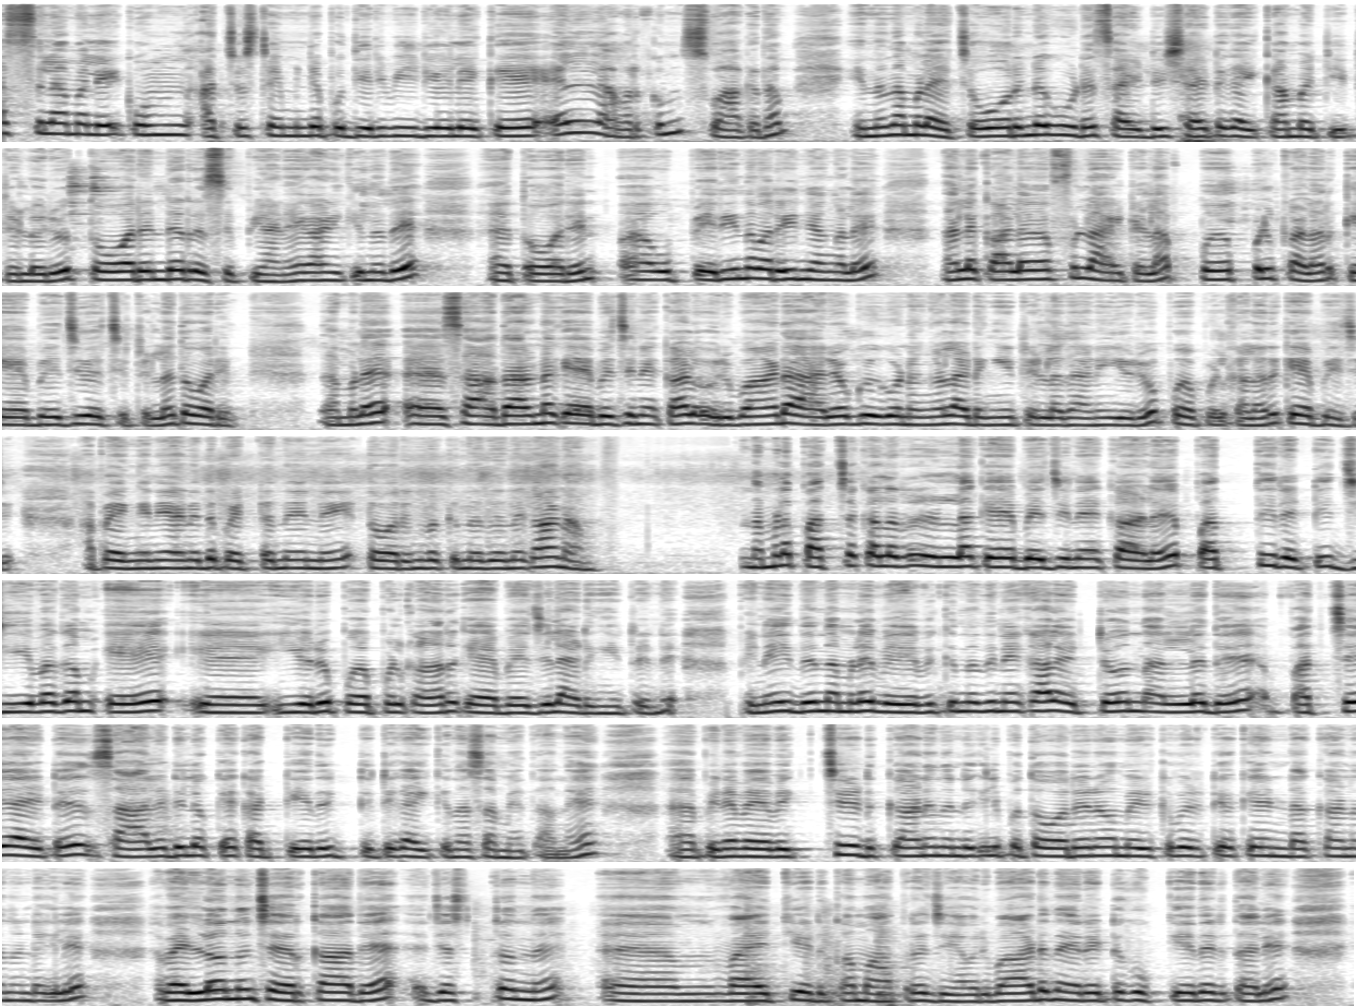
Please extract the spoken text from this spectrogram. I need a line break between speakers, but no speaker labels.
അസ്സാം വലൈക്കും അച്ചൂസ് ടൈമിൻ്റെ പുതിയൊരു വീഡിയോയിലേക്ക് എല്ലാവർക്കും സ്വാഗതം ഇന്ന് നമ്മൾ ചോറിൻ്റെ കൂടെ സൈഡ് ഡിഷായിട്ട് കഴിക്കാൻ പറ്റിയിട്ടുള്ളൊരു തോരൻ്റെ റെസിപ്പിയാണ് കാണിക്കുന്നത് തോരൻ ഉപ്പേരി എന്ന് പറയും ഞങ്ങൾ നല്ല കളർഫുൾ ആയിട്ടുള്ള പേർപ്പിൾ കളർ കാബേജ് വെച്ചിട്ടുള്ള തോരൻ നമ്മൾ സാധാരണ കാബേജിനേക്കാൾ ഒരുപാട് ആരോഗ്യ ഗുണങ്ങൾ അടങ്ങിയിട്ടുള്ളതാണ് ഈ ഒരു പേർപ്പിൾ കളർ കാബേജ് അപ്പോൾ എങ്ങനെയാണ് ഇത് പെട്ടെന്ന് തന്നെ തോരൻ വെക്കുന്നതെന്ന് കാണാം നമ്മൾ പച്ച കളറിലുള്ള കേബേജിനേക്കാൾ പത്തിരട്ടി ജീവകം എ ഈ ഒരു പേർപ്പിൾ കളർ കേബേജിൽ അടങ്ങിയിട്ടുണ്ട് പിന്നെ ഇത് നമ്മൾ വേവിക്കുന്നതിനേക്കാൾ ഏറ്റവും നല്ലത് പച്ചയായിട്ട് സാലഡിലൊക്കെ കട്ട് ചെയ്ത് ഇട്ടിട്ട് കഴിക്കുന്ന സമയത്താണ് പിന്നെ വേവിച്ച് എടുക്കുകയാണെന്നുണ്ടെങ്കിൽ ഇപ്പോൾ തോരനോ മെഴുക്ക് പുരട്ടിയൊക്കെ ഉണ്ടാക്കുകയാണെന്നുണ്ടെങ്കിൽ വെള്ളമൊന്നും ചേർക്കാതെ ജസ്റ്റ് ഒന്ന് വയറ്റിയെടുക്കുക മാത്രമേ ചെയ്യുക ഒരുപാട് നേരിട്ട് കുക്ക് ചെയ്തെടുത്താൽ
